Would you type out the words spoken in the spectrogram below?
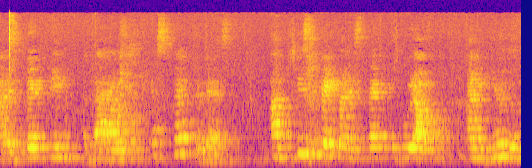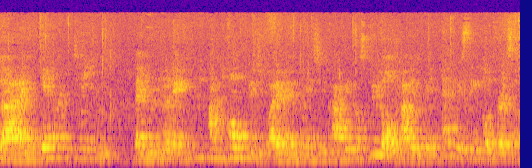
and expecting a bad outcome, expect the best anticipate and expect a good outcome. And if you do that, I guarantee that you're going to accomplish whatever dreams you have because we all have a dream. Every single person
